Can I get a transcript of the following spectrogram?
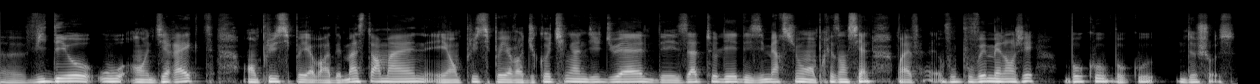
euh, vidéo ou en direct. En plus, il peut y avoir des masterminds et en plus, il peut y avoir du coaching individuel, des ateliers, des immersions en présentiel. Bref, vous pouvez mélanger beaucoup, beaucoup de choses.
